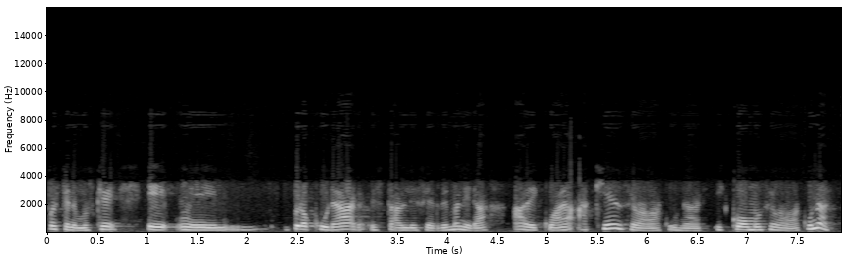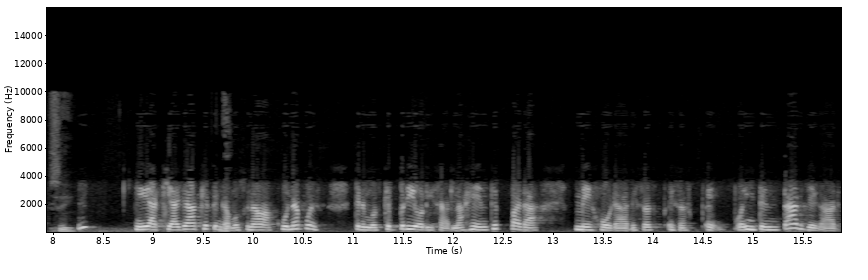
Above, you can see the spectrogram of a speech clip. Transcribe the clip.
pues tenemos que eh, procurar establecer de manera adecuada a quién se va a vacunar y cómo se va a vacunar. Sí. Y de aquí allá que tengamos una vacuna, pues tenemos que priorizar la gente para mejorar esas, esas intentar llegar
